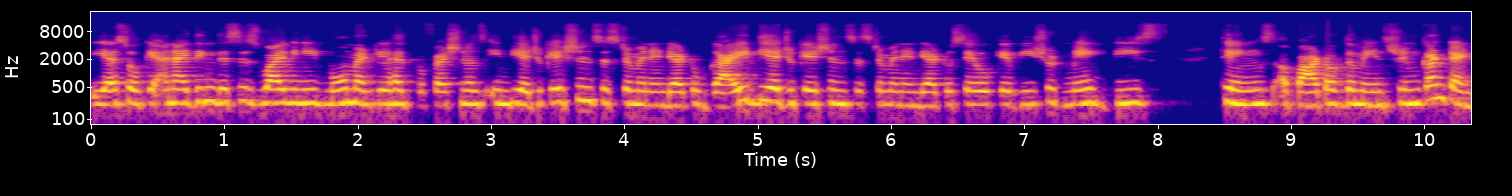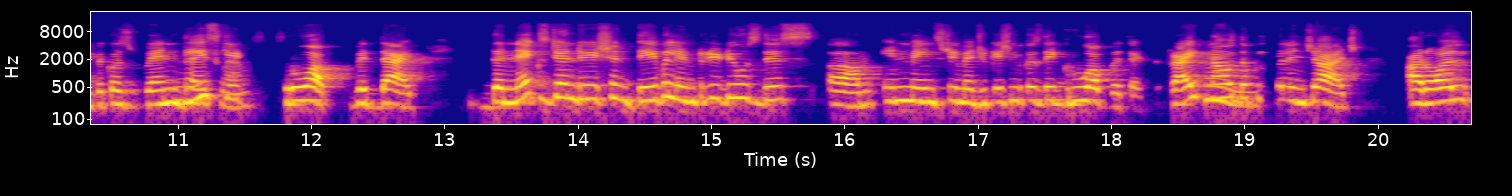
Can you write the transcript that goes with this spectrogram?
yes okay and i think this is why we need more mental health professionals in the education system in india to guide the education system in india to say okay we should make these things a part of the mainstream content because when right, these kids grow up with that the next generation they will introduce this um, in mainstream education because they grew up with it right now the hmm. people in charge are all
